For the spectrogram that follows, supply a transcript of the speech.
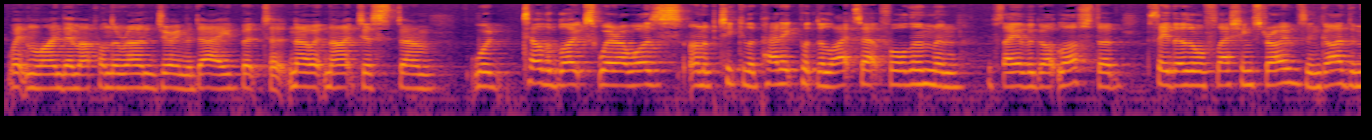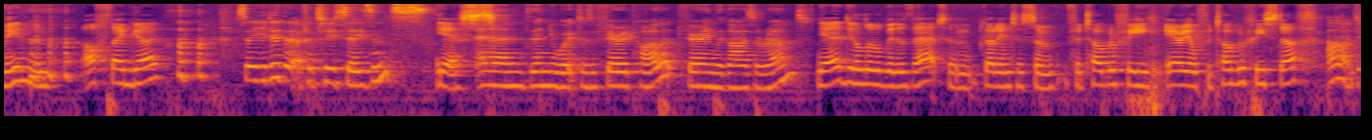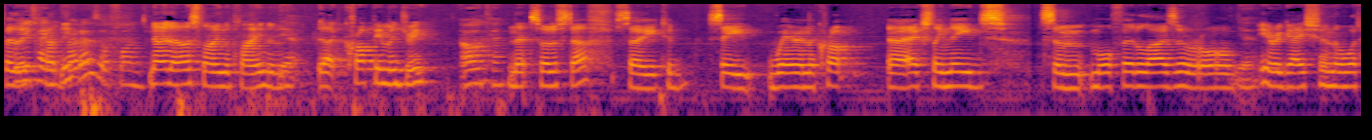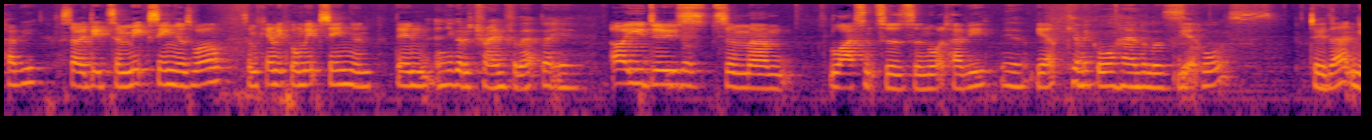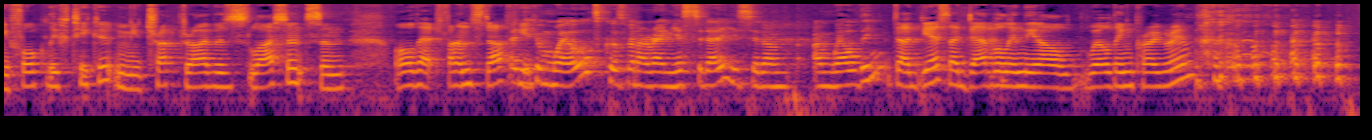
Went and lined them up on the run during the day. But uh, no, at night, just um, would tell the blokes where I was on a particular paddock, put the lights out for them, and if they ever got lost, I'd see those little flashing strobes and guide them in, and off they'd go. So you did that for two seasons, Yes. and then you worked as a ferry pilot, ferrying the guys around. Yeah, did a little bit of that and got into some photography, aerial photography stuff. Oh, For were the you taking company? photos or flying? No, no, I was flying the plane and Yeah. like crop imagery Oh, okay. and that sort of stuff. So you could see where in the crop uh, actually needs some more fertilizer or Yeah. irrigation or what have you. So I did some mixing as well, some chemical mixing, and then And you got to train for that, don't you? oh, you do s- some um, licenses and what have you. Yeah. Yeah. Chemical handlers Yeah. course. do that and your forklift ticket and your truck driver's license and all that fun stuff. And you can weld because when I rang yesterday, you said I'm I'm welding. I- yes, I dabble in the old welding program.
